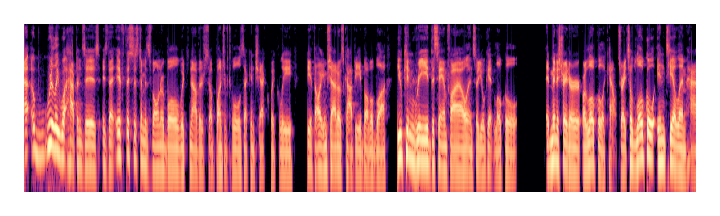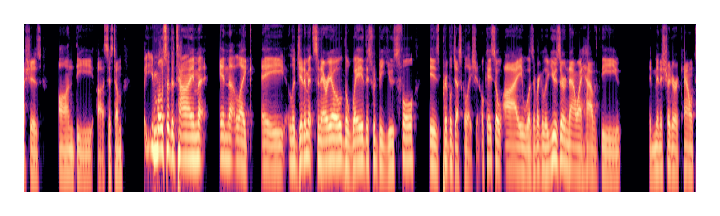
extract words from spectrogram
uh, really, what happens is is that if the system is vulnerable, which now there's a bunch of tools that can check quickly, see if volume shadows copy, blah blah blah. You can read the SAM file, and so you'll get local administrator or local accounts, right? So local NTLM hashes on the uh, system. Most of the time, in uh, like a legitimate scenario, the way this would be useful is privilege escalation. Okay, so I was a regular user, now I have the administrator account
